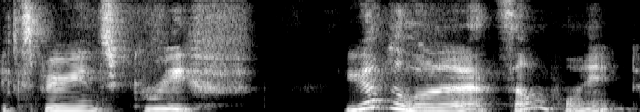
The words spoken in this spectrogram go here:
experience grief. You have to learn it at some point.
